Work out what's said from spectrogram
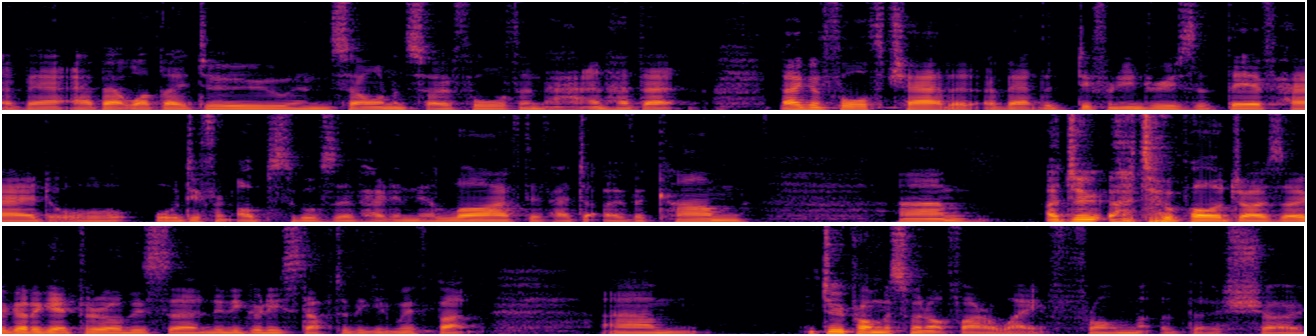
about about what they do and so on and so forth, and and have that back and forth chat about the different injuries that they've had or or different obstacles they've had in their life they've had to overcome. Um, I do I do apologise though. Got to get through all this uh, nitty gritty stuff to begin with, but um, do promise we're not far away from the show.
